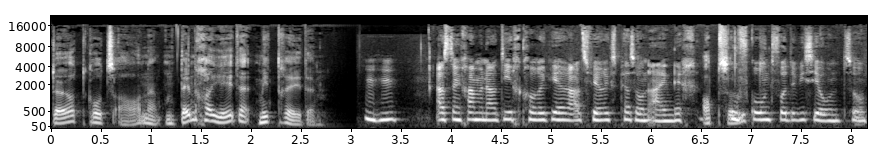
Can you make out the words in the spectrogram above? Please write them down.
dort geht es an. Und dann kann jeder mitreden. Mhm. Also dann kann man auch dich korrigieren als Führungsperson eigentlich. Absolut. Aufgrund von der Vision. So.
